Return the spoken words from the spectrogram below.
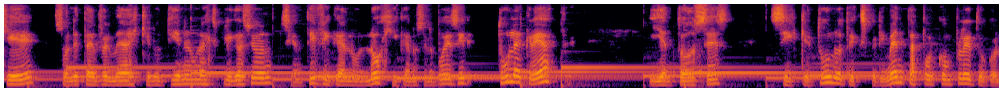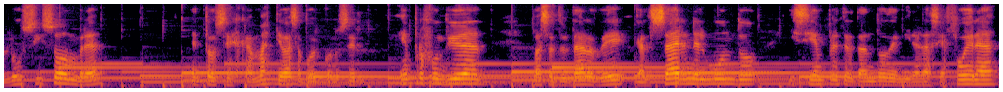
que son estas enfermedades que no tienen una explicación científica, no lógica, no se le puede decir, tú la creaste. Y entonces, si es que tú no te experimentas por completo con luz y sombra, entonces jamás te vas a poder conocer en profundidad, vas a tratar de calzar en el mundo y siempre tratando de mirar hacia afuera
